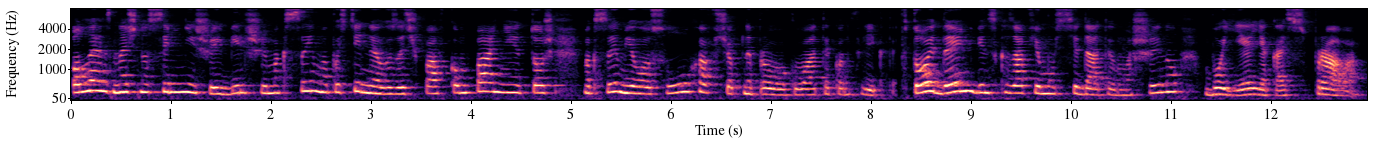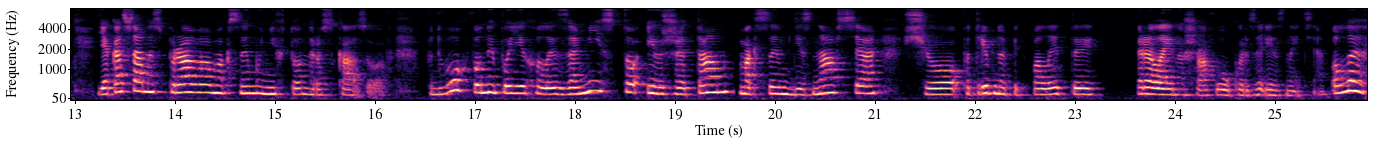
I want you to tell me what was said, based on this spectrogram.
Олег значно сильніший і більший Максима, постійно його зачіпав компанії, тож Максим його слухав, щоб не провокувати конфлікти. В той день він сказав йому сідати в машину, бо є якась справа. Яка саме справа Максиму ніхто не розказував. Вдвох вони поїхали за місто, і вже там Максим дізнався, що потрібно підпалити релейну шафу Укрзалізниці. Олег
